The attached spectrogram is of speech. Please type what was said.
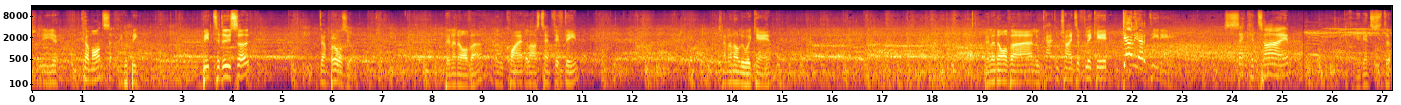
Should he uh, come on, certainly would be bid to do so. D'Ambrosio. Bellanova, a little quiet the last 10-15. Calhanoglu again. Bellanova, Lukaku tried to flick it. Gagliardini! Second time. Nothing against uh,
